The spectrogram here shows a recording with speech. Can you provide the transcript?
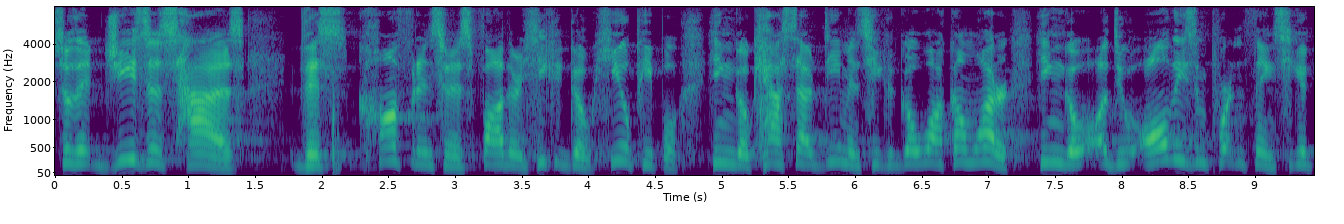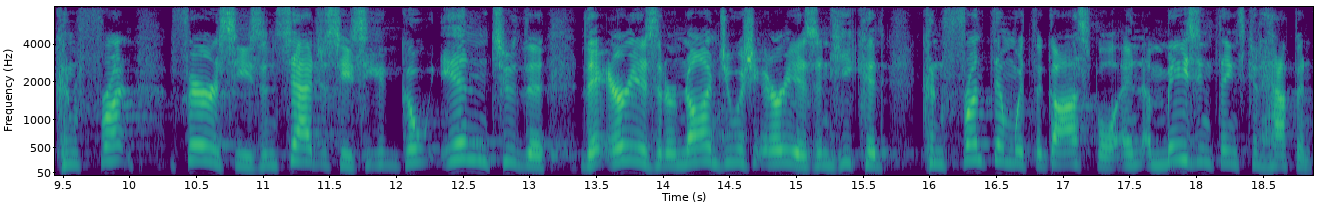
So that Jesus has this confidence in his father. He could go heal people. He can go cast out demons. He could go walk on water. He can go do all these important things. He could confront Pharisees and Sadducees. He could go into the, the areas that are non Jewish areas and he could confront them with the gospel, and amazing things could happen.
